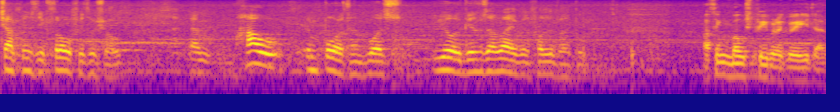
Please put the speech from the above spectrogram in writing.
Champions League trophy to show. Um, how important was Jurgen's arrival for Liverpool? I think most people agree that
